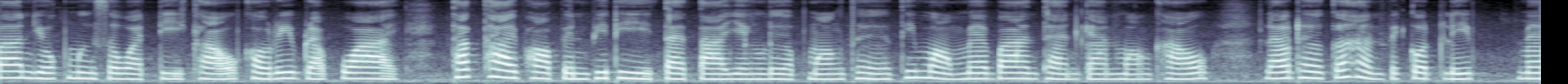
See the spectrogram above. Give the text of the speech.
บ้านยกมือสวัสดีเขา เขารีบรับไหว้ ทักทายพอเป็นพิธี แต่ตายังเหลือบมองเธอที่มองแม่บ้านแทนการมองเขา แล้วเธอก็หันไปกดลิฟต์แม่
